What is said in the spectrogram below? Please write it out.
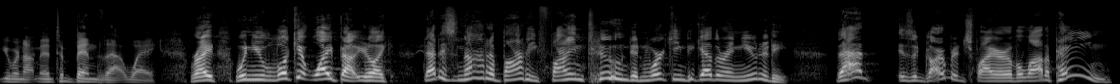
You were not meant to bend that way, right? When you look at Wipeout, you're like, that is not a body fine tuned and working together in unity. That is a garbage fire of a lot of pain.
